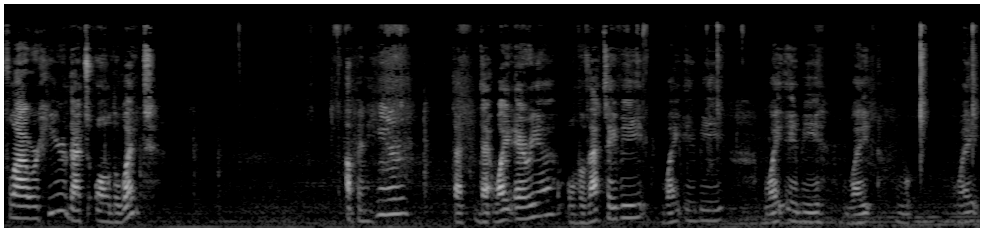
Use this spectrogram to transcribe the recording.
flower here, that's all the white. Up in here, that, that white area, although that's AB, white AB, white AB, white, white,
